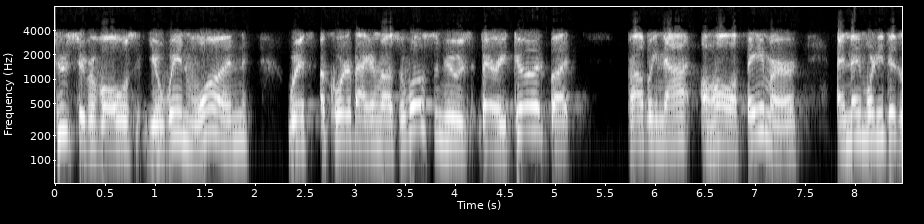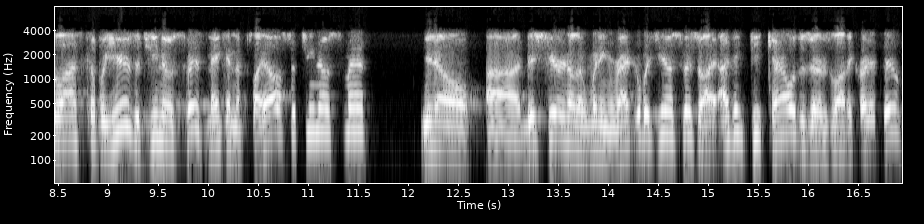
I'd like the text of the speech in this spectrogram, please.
two Super Bowls, you win one with a quarterback in Russell Wilson who's very good, but probably not a Hall of Famer. And then what he did the last couple of years with Geno Smith, making the playoffs with Geno Smith, you know, uh, this year another winning record with Geno Smith. So I, I think Pete Carroll deserves a lot of credit too.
